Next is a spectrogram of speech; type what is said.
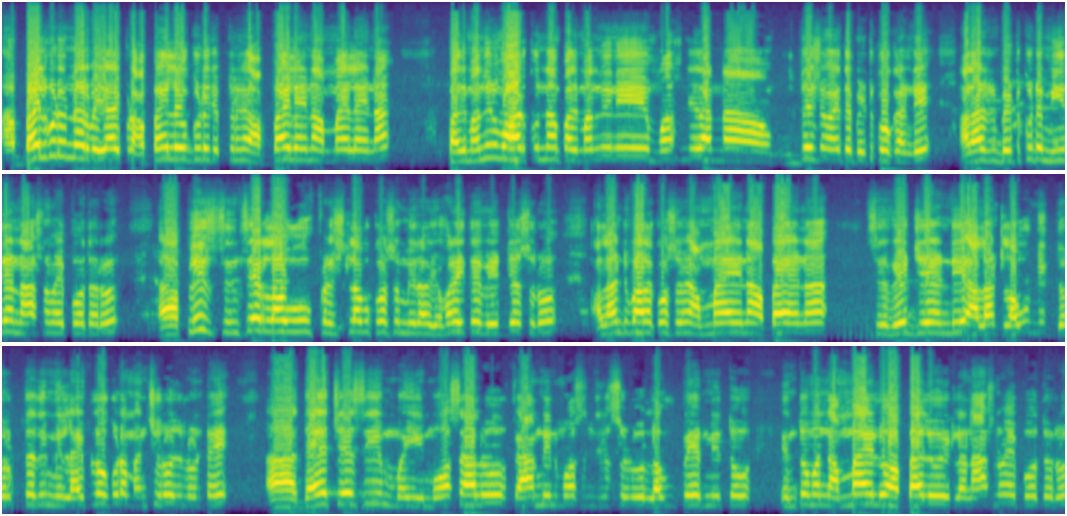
అబ్బాయిలు కూడా ఉన్నారు భయ్యా. ఇప్పుడు అబ్బాయిలు కూడా చెప్తున్నారు కదా అబ్బాయిలైనా అమ్మాయిలైనా పది మందిని వాడుకుందాం పది మందిని మోసం చేయాలన్న ఉద్దేశం అయితే పెట్టుకోకండి. అలాంటి పెట్టుకుంటే మీరే నాశనం అయిపోతారు. Please sincere love fresh love కోసం మీరు ఎవరైతే వెయిట్ చేస్తారో అలాంటి వాళ్ళ కోసమే అమ్మాయి అయినా అబ్బాయి అయినా వెయిట్ చేయండి. అలాంటి లవ్ మీకు దొరుకుతుంది. మీ లైఫ్లో కూడా మంచి రోజులు ఉంటాయి. దయచేసి ఈ మోసాలు ఫ్యామిలీని మోసం చేస్తుడు లవ్ పేరు మీతో ఎంతో మంది అమ్మాయిలు అబ్బాయిలు ఇట్లా నాశనం అయిపోతారు.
